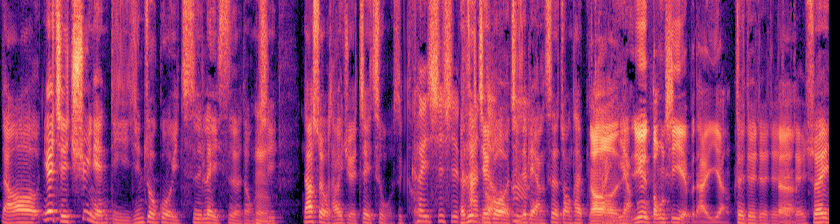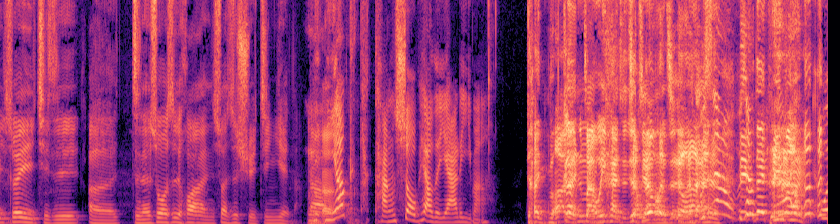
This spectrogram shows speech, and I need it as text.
然后，因为其实去年底已经做过一次类似的东西，那所以我才会觉得这次我是可以试试。可是结果其实两次的状态不太一样，因为东西也不太一样。对对对对对对，所以所以其实呃，只能说是换算是学经验了。你要扛售票的压力吗？干你妈？干你妈？我一开始就讲这么久了，不是啊，我不知道 在听吗？我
